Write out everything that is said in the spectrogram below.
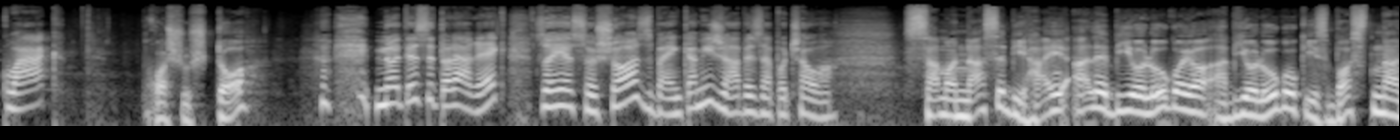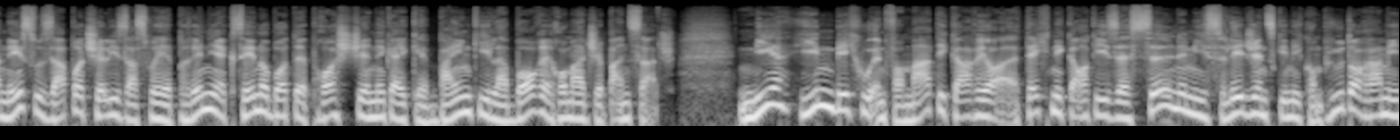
Kwak. Proszę, što? No ty si tola rek, so je so šo z bańkami żaby započało. Samo na sebi haj, ale biologojo a biologoki z Bostona nisu započeli za svoje prenje ksenobote prošče nekajke bajnki labore romadže pancač. Nije jim bihu informatikarjo a tehnikarki ze silnimi sleđenskimi komputorami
